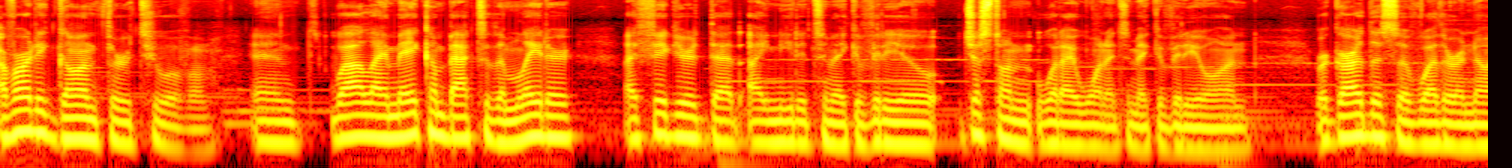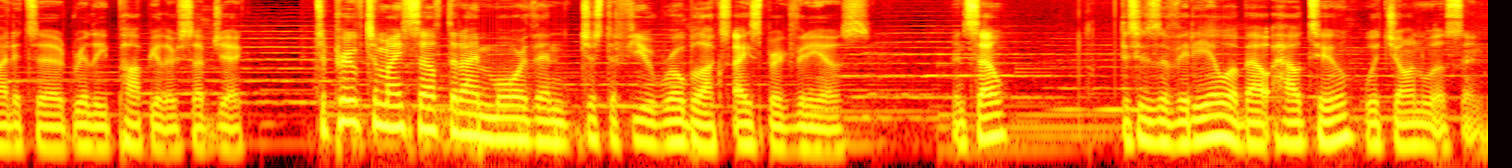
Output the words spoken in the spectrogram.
I've already gone through two of them, and while I may come back to them later, I figured that I needed to make a video just on what I wanted to make a video on, regardless of whether or not it's a really popular subject, to prove to myself that I'm more than just a few Roblox iceberg videos. And so, this is a video about how to with John Wilson.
